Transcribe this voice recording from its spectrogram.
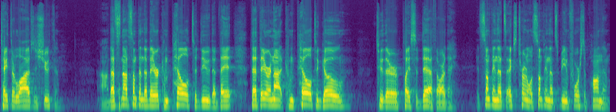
take their lives and shoot them. Uh, that's not something that they are compelled to do, that they, that they are not compelled to go to their place of death, are they? It's something that's external, it's something that's being forced upon them.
